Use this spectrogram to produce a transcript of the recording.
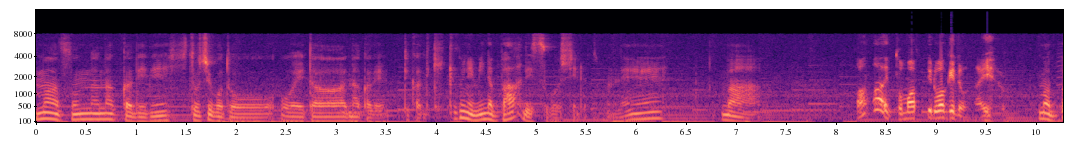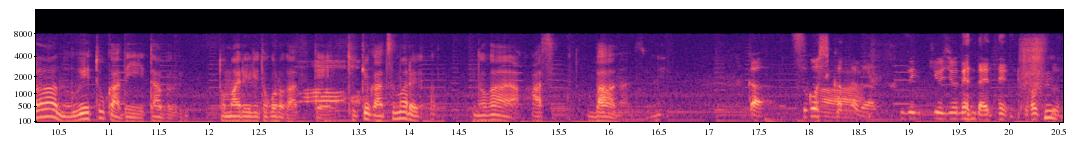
まあそんな中でね一仕事を終えた中でってか結局ねみんなバーで過ごしてるんですよね。まあバーに泊まってるわけではないやろ。まあバーの上とかで多分泊まれるところがあって結局集まるのがバーなんですよね。なんか、過ごし方が全然90年代で、どうするの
